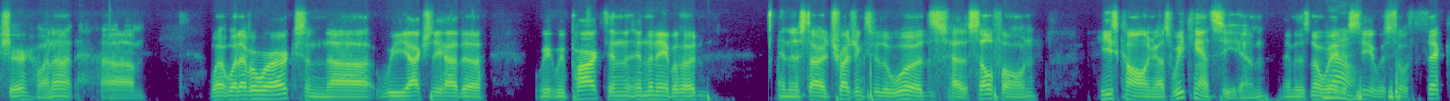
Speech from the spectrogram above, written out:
sure. Why not? Um, whatever works. And uh, we actually had to, we, we parked in, in the neighborhood and then started trudging through the woods, had a cell phone. He's calling us. We can't see him. I mean, there's no way No. to see. It was so thick.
